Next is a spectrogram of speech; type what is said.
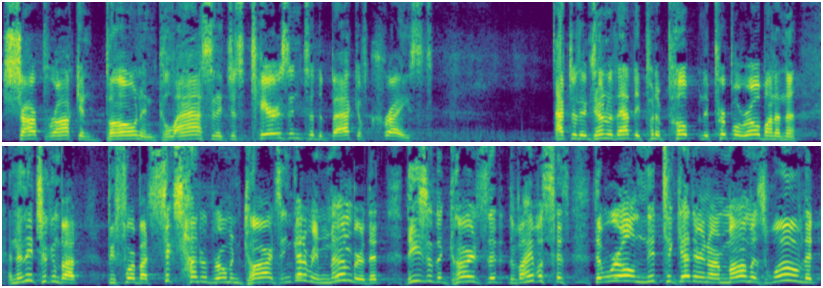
sharp rock and bone and glass, and it just tears into the back of Christ. After they're done with that, they put a pope, the purple robe on him, and then they took him about before about 600 Roman guards. And you got to remember that these are the guards that the Bible says that we're all knit together in our mama's womb. That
